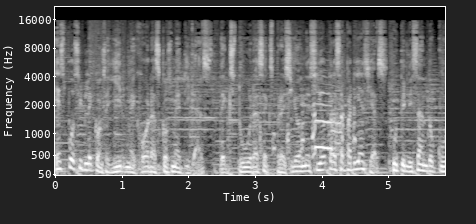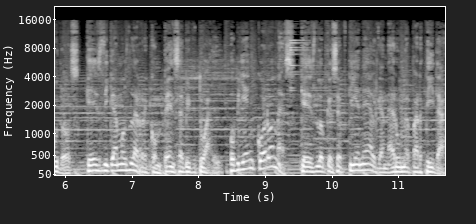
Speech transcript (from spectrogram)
es posible conseguir mejoras cosméticas, texturas, expresiones y otras apariencias, utilizando kudos, que es digamos la recompensa virtual, o bien coronas, que es lo que se obtiene al ganar una partida.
